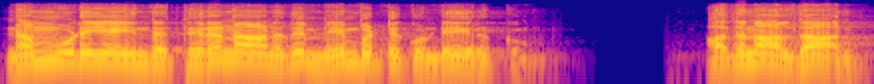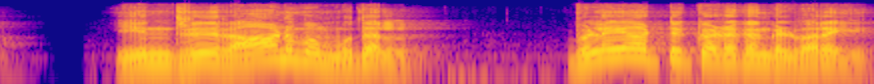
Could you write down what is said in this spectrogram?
நம்முடைய இந்த திறனானது மேம்பட்டு கொண்டே இருக்கும். அதனால்தான் இன்று இராணுவம் முதல் விளையாட்டுக் கழகங்கள் வரை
